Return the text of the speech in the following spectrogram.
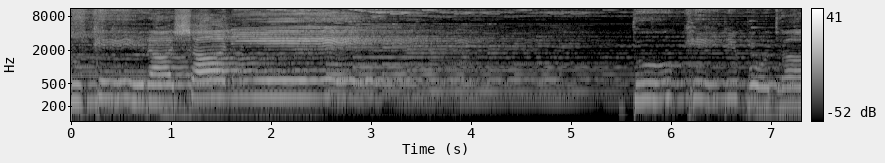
সুখের আশা নিয়ে দুঃখের বোঝা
